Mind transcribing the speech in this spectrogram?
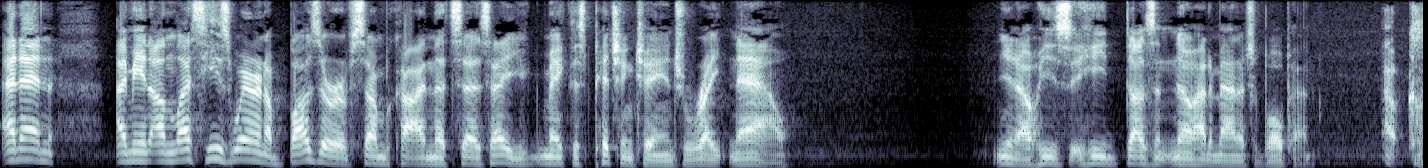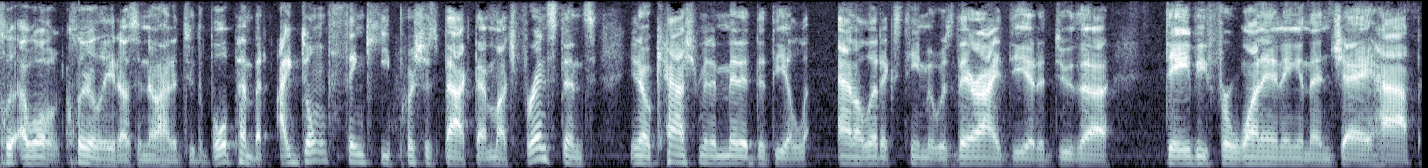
And then I mean, unless he's wearing a buzzer of some kind that says, "Hey, you make this pitching change right now," you know, he's he doesn't know how to manage a bullpen. Uh, oh, cle- well, clearly he doesn't know how to do the bullpen, but I don't think he pushes back that much. For instance, you know, Cashman admitted that the al- analytics team it was their idea to do the Deivi for one inning and then Jay Happ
